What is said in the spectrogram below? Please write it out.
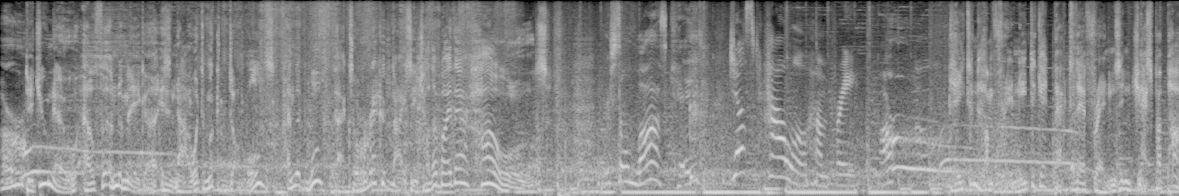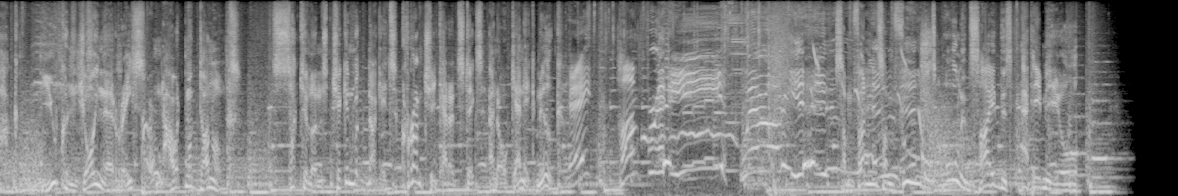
Did you know Alpha and Omega is now at McDonald's? And that wolf packs recognize each other by their howls. We're so lost, Kate. Just howl, Humphrey. Kate and Humphrey need to get back to their friends in Jasper Park. You can join their race now at McDonald's. Succulent chicken McNuggets, crunchy carrot sticks, and organic milk. Kate? Humphrey! Where are you? Some fun, some food, it's all inside this Happy Meal.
